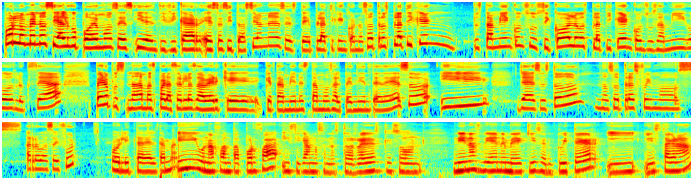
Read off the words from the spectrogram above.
por lo menos si algo podemos es identificar estas situaciones, este, platiquen con nosotros, platiquen pues también con sus psicólogos, platiquen con sus amigos, lo que sea, pero pues nada más para hacerles saber que, que también estamos al pendiente de eso y ya eso es todo. Nosotras fuimos arroba soyfur. Olita del Tamar. Y una Fanta porfa y síganos en nuestras redes que son Ninas Bien MX en Twitter y Instagram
